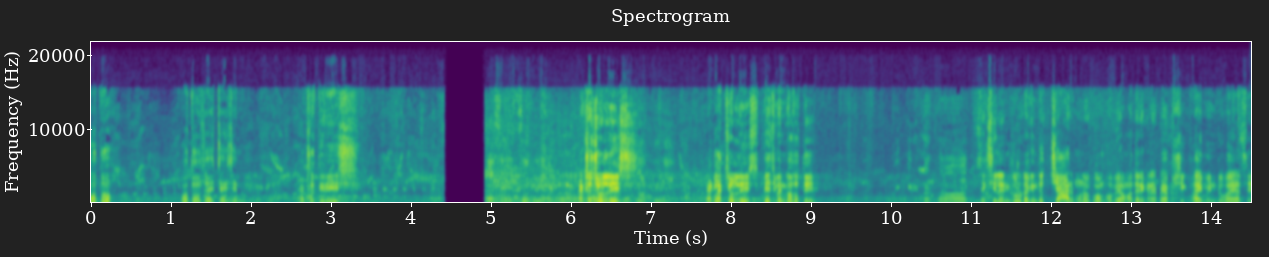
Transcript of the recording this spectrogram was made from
কত? কত চাই চাইছেন? একশো তিরিশ। একশো চল্লিশ। এক লাখ চল্লিশ। বেচবেন কততে? দেখছিলেন, গরুটা কিন্তু চার মনে কম হবে। আমাদের এখানে ব্যবসায়িক ভাই, মিন্টু ভাই আছে।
